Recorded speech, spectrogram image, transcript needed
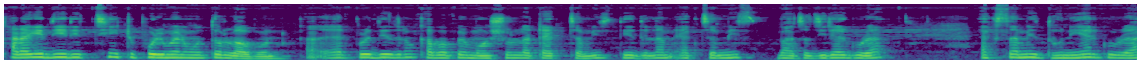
তার আগে দিয়ে দিচ্ছি একটু পরিমাণ মতো লবণ। এরপরে দিয়ে দিলাম কাবাবের মশলাটা এক চামচ। দিয়ে দিলাম এক চামচ ভাজা জিরার গুঁড়া, এক চামচ ধনিয়ার গুঁড়া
